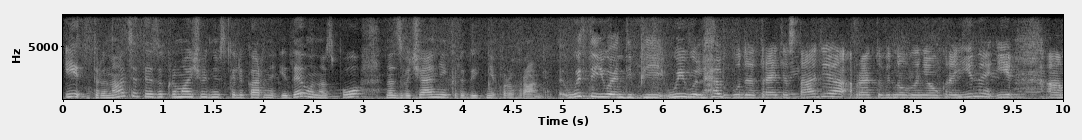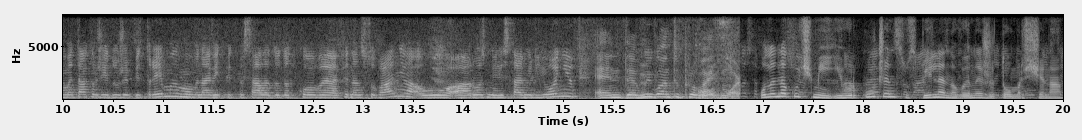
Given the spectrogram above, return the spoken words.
і 13, зокрема Чуднівська лікарня, іде у нас по надзвичайній кредитній програмі. With the UNDP, we will help Буде третя стадія проекту відновлення України, і ми також її дуже підтримуємо. Ми навіть підписали додаткове фінансування у розмірі 100 мільйонів. and uh, we Олена Кучмій, Ігор Кучин, Суспільне новини, Житомирщина.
